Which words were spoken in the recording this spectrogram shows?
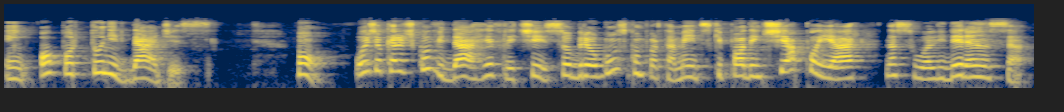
em Oportunidades. Bom, hoje eu quero te convidar a refletir sobre alguns comportamentos que podem te apoiar na sua liderança,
